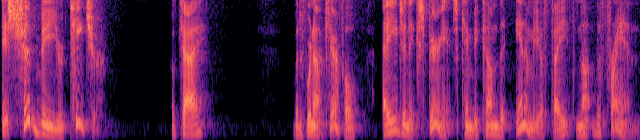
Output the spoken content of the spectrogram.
It should be your teacher, okay? But if we're not careful, age and experience can become the enemy of faith, not the friend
